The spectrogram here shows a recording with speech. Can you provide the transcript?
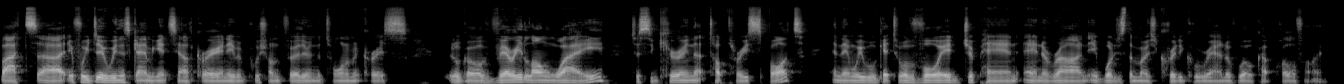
But uh, if we do win this game against South Korea and even push on further in the tournament, Chris, it'll go a very long way to securing that top three spot. And then we will get to avoid Japan and Iran in what is the most critical round of World Cup qualifying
